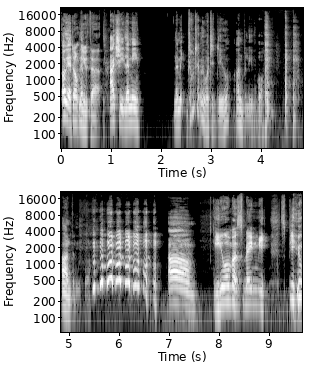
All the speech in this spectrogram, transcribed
okay, don't let- mute that. Actually, let me, let me. Don't tell me what to do. Unbelievable. Unbelievable. um. You almost made me spew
